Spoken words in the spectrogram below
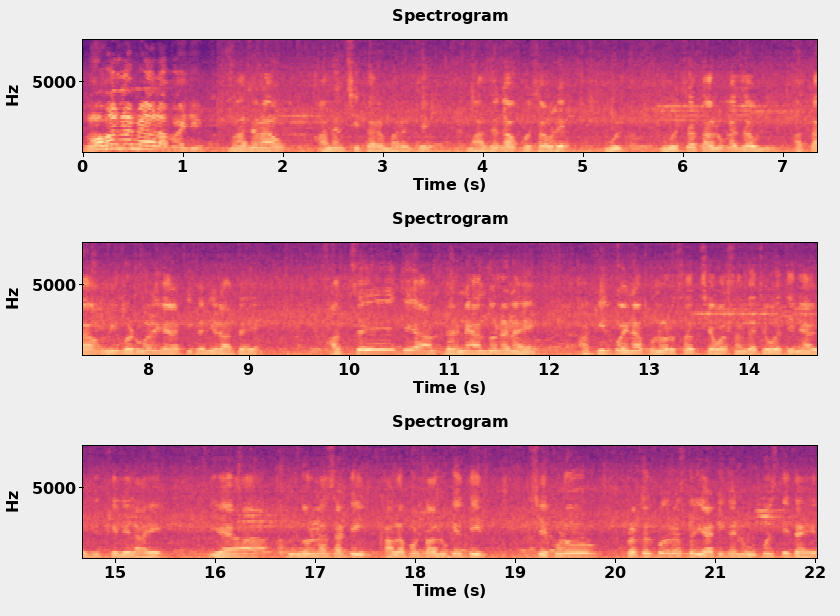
मोबदला मिळाला पाहिजे. माझं नाव आनंद सीताराम महाराजे माझं गाव कोसावडे मूळ मूळचा तालुका जावली. आता मी वडवळ या ठिकाणी राहत आहे. आजचे जे आ धरणे आंदोलन आहे अखिल कोयना पुनर्वसन सेवा संघाच्या वतीने आयोजित केलेलं आहे. या आंदोलनासाठी खालापूर तालुक्यातील शेकडो प्रकल्पग्रस्त या ठिकाणी उपस्थित आहेत.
